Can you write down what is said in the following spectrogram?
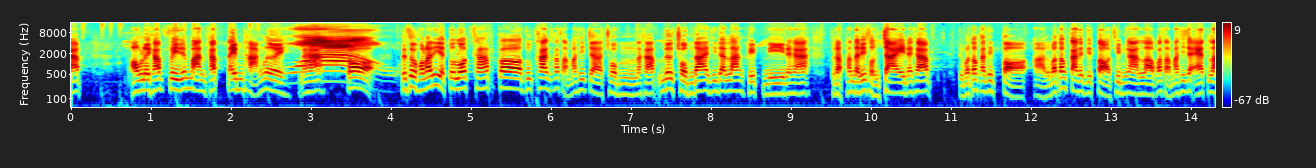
ครับเอาเลยครับฟรีน้ำมันครับเต็มถังเลยนะฮะก็ ในส่วนของรายละเอียดตัวรถครับก็ทุกท่านก็สามารถที่จะชมนะครับเลือกชมได้ที่ด้านล่างคลิปนี้นะฮะสำหรับท่านใดที่สนใจนะครับหรือว่าต้องการติดต่ออ่าหรือว่าต้องการจะติดต่อทีมงานเราก็สามารถที่จะแอดไล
